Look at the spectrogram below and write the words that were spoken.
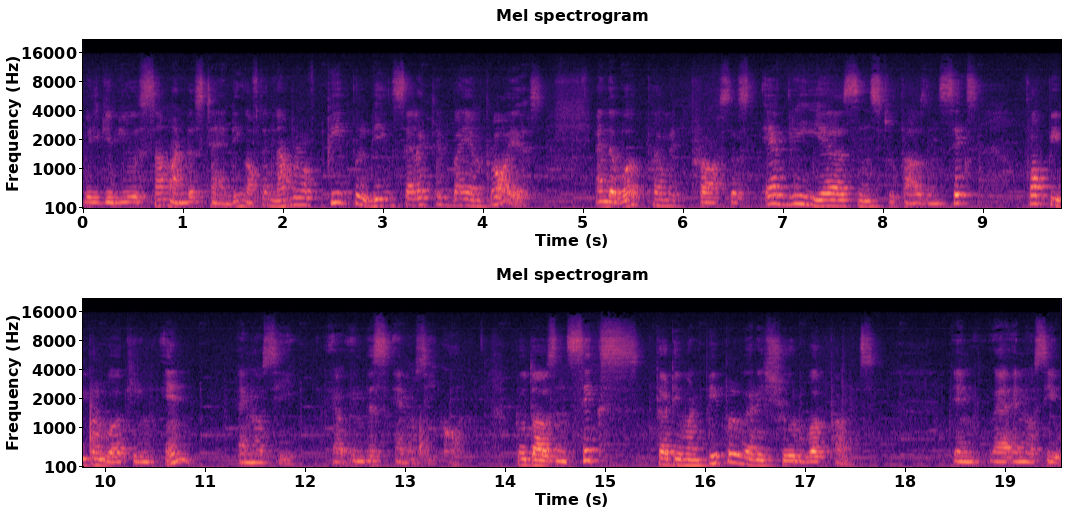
will give you some understanding of the number of people being selected by employers and the work permit process every year since 2006 for people working in NOC, uh, in this NOC code. 2006, 31 people were issued work permits in uh, NOC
